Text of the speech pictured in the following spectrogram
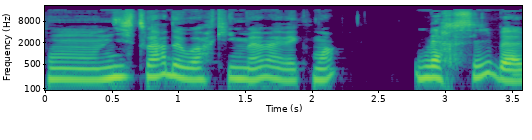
ton histoire de Working Mom avec moi. Merci, bah,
